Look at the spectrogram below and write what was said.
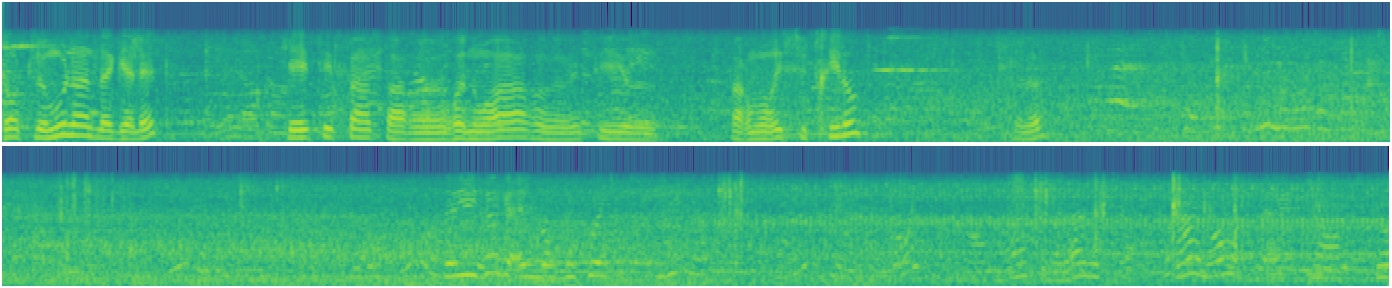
donc le moulin de la galette qui a été peint par euh, Renoir euh, et puis euh, par Maurice Utrillo. Voilà.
